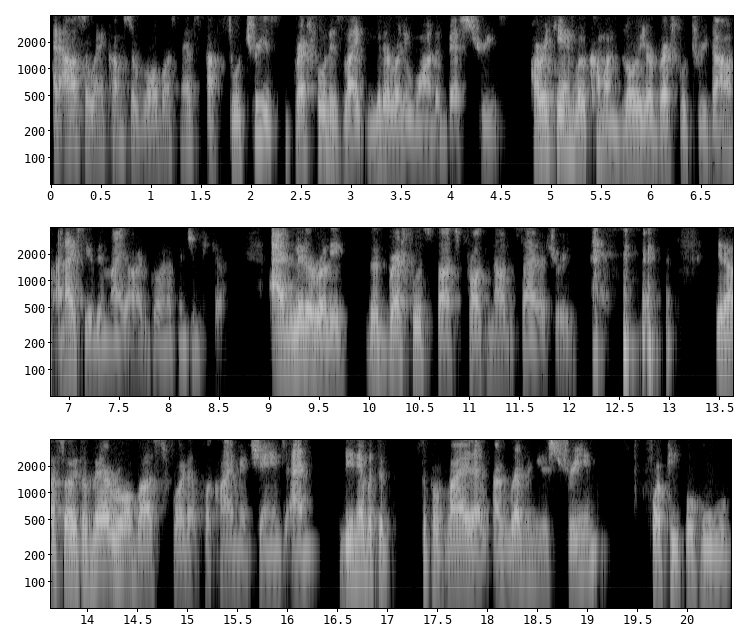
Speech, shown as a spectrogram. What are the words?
And also, when it comes to robustness of fruit trees, breadfruit is like literally one of the best trees. Hurricane will come and blow your breadfruit tree down. And I see it in my yard growing up in Jamaica. And literally, the breadfruit starts sprouting out the side of the tree. you know, so it's a very robust for the, for climate change and being able to, to provide a, a revenue stream for people who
